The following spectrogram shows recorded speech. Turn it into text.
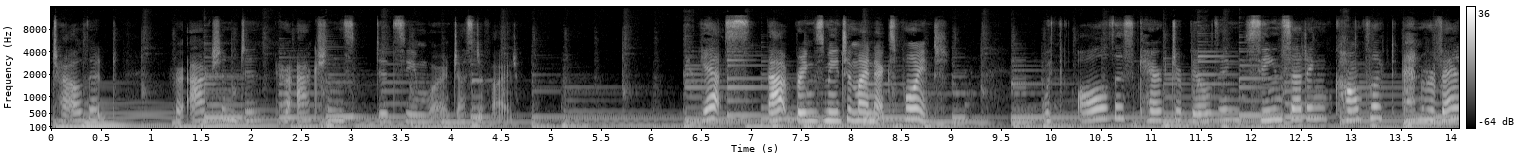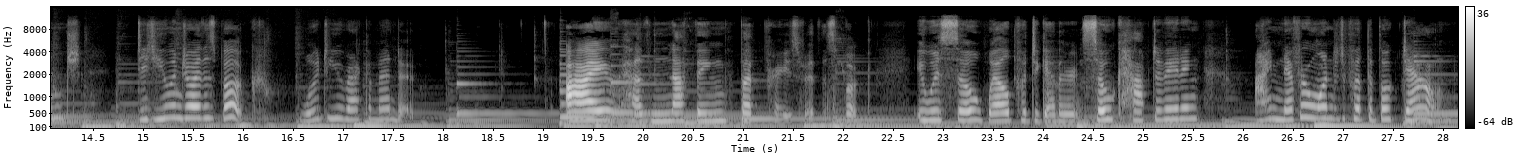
childhood, her action did her actions did seem more justified. Yes, that brings me to my next point. With all this character building, scene setting, conflict, and revenge, did you enjoy this book? Would you recommend it? I have nothing but praise for this book. It was so well put together, so captivating. I never wanted to put the book down.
